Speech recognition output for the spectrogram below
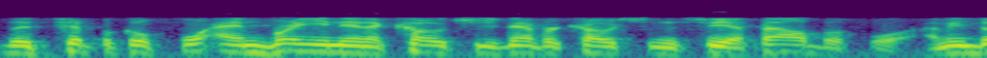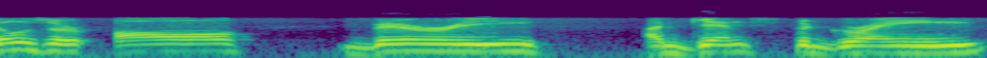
the typical form, and bringing in a coach who's never coached in the CFL before. I mean, those are all very against the grain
